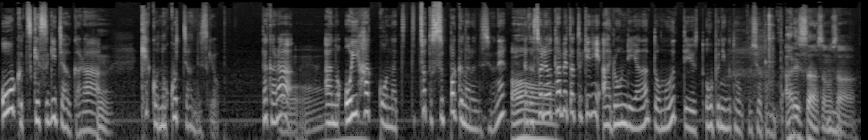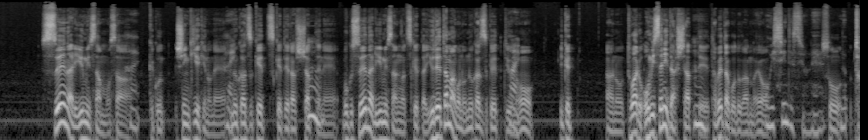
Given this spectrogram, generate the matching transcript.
多くつけすぎちゃうから、うん。結構残っちゃうんですよ。だからうんあの追い発酵になっててちょっと酸っぱくなるんですよね。あー。だからそれを食べた時にあ論理やなと思うっていうオープニングトークをしようと思った。あれさそのさ、末成由美さんもさ、はい。結構新喜劇のね、はい。ぬか漬けつけてらっしゃってね、僕末成由美さんがつけたゆで卵のぬか漬けっていうのを、一回あのとあるお店に出しちゃってうん。食べたことがあるのよ、美味しいんですよね。そう。ぬと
